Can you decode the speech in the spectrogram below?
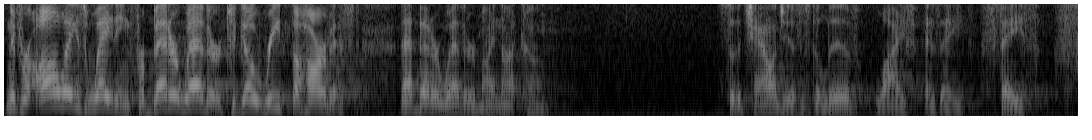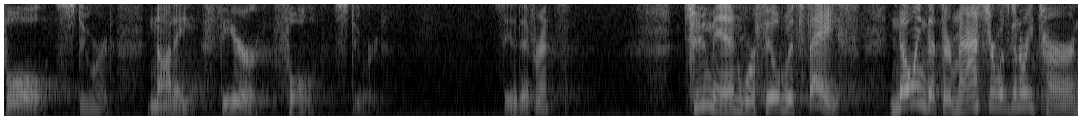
And if we're always waiting for better weather to go reap the harvest, that better weather might not come. So the challenge is, is to live life as a faithful steward, not a fearful steward. See the difference? Two men were filled with faith, knowing that their master was going to return,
